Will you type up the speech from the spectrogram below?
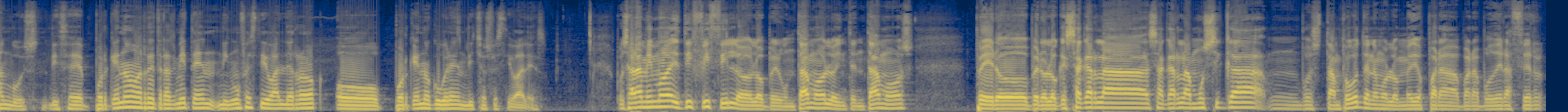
Angus dice, ¿por qué no retransmiten ningún festival de rock o por qué no cubren dichos festivales? Pues ahora mismo es difícil, lo, lo preguntamos, lo intentamos, pero, pero lo que es sacar la, sacar la música, mm, pues tampoco tenemos los medios para, para poder hacer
